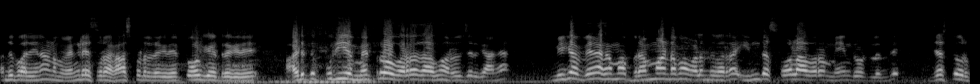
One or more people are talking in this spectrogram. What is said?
வந்து பார்த்தீங்கன்னா நம்ம வெங்கடேஸ்வரா ஹாஸ்பிட்டல் இருக்குது டோல்கேட் இருக்குது. அடுத்து புதிய மெட்ரோ வர்றதாகவும் அறிவிச்சிருக்காங்க. மிக வேகமாக பிரம்மாண்டமாக வளர்ந்து வர்ற இந்த சோலாவரம் மெயின் ரோட்லேருந்து ஜஸ்ட் ஒரு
